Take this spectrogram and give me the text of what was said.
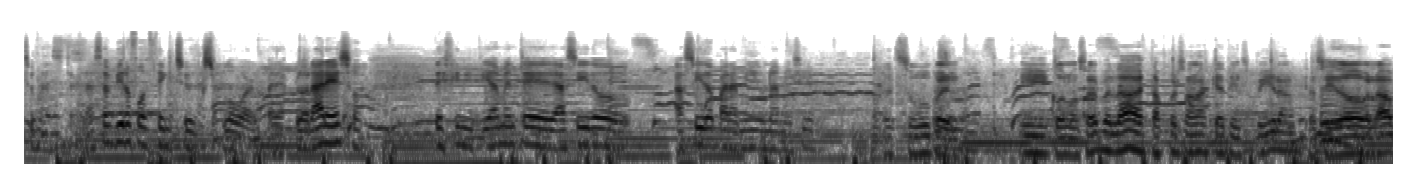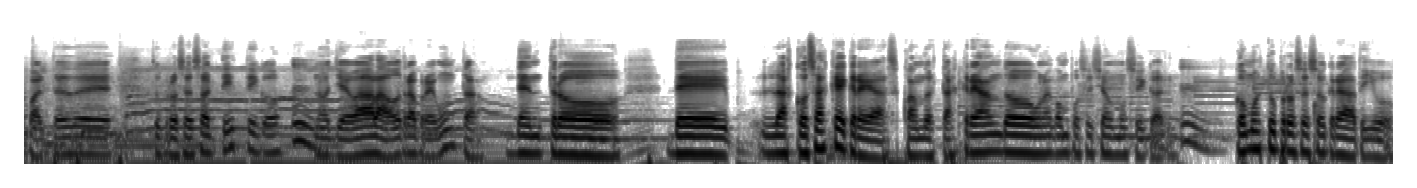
to master. That's a beautiful thing to explore. Para explorar eso, definitivamente ha sido, ha sido para mí una misión. Es súper. Y conocer, ¿verdad? A estas personas que te inspiran, que ha Mm. sido, ¿verdad? Parte de tu proceso artístico, Mm. nos lleva a la otra pregunta. Dentro de las cosas que creas, cuando estás creando una composición musical, Mm. ¿cómo es tu proceso creativo?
